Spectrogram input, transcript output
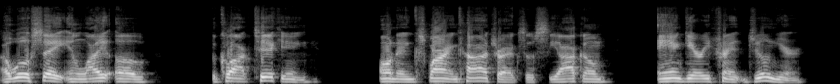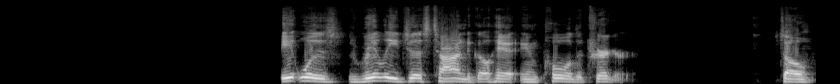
I will say, in light of the clock ticking on the expiring contracts of Siakam and Gary Trent Jr., it was really just time to go ahead and pull the trigger. So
